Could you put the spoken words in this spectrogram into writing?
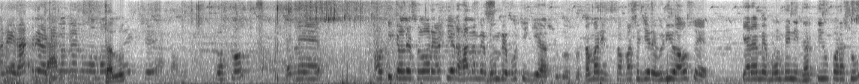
અને રાત્રે અઢી વાગ્યાનું અમારું? છે. દોસ્તો એટલે આવતીકાલે સવારે અત્યારે હાલ અમે બોમ્બે પહોંચી ગયા છું દોસ્તો. તમારી પાસે જ્યારે વીડિયો આવશે ત્યારે અમે બોમ્બેની ધરતી ઉપર હશું.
